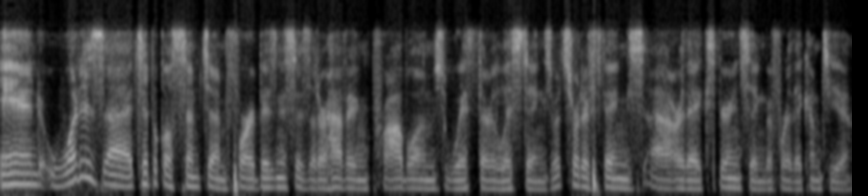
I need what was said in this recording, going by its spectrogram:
And what is a typical symptom for businesses that are having problems with their listings? What sort of things uh, are they experiencing before they come to you?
